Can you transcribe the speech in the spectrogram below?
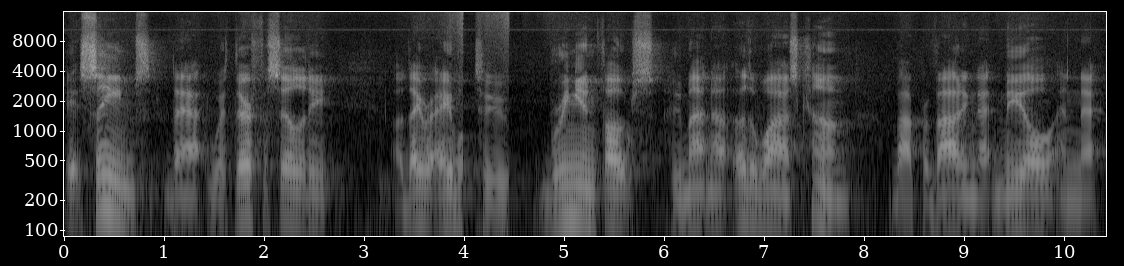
it seems that with their facility, uh, they were able to bring in folks who might not otherwise come by providing that meal and that,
